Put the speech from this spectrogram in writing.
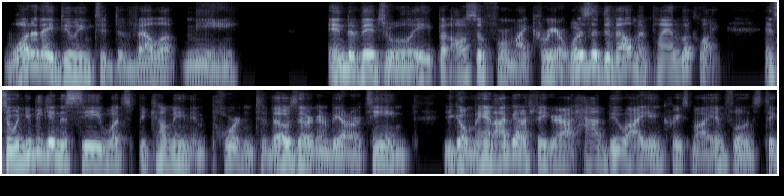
what are they doing to develop me individually, but also for my career? What does the development plan look like? And so when you begin to see what's becoming important to those that are going to be on our team, you go, man, I've got to figure out how do I increase my influence to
